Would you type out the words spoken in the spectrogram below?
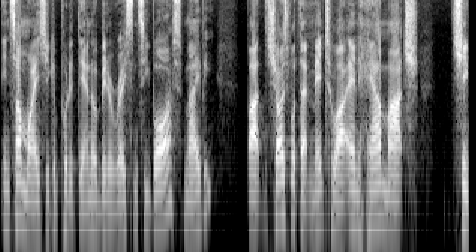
in some ways, you could put it down to a bit of recency bias, maybe, but it shows what that meant to her and how much she,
